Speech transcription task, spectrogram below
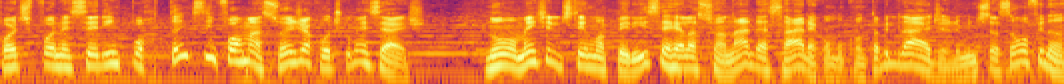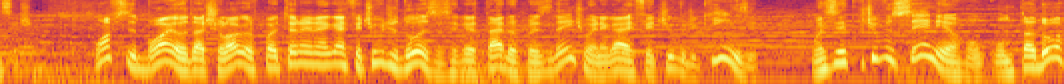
Pode fornecer importantes informações de acordos comerciais. Normalmente eles têm uma perícia relacionada a essa área, como contabilidade, administração ou finanças. Um office boy ou datilógrafo pode ter um NH efetivo de 12, secretário do presidente um NH efetivo de 15. um executivo sênior ou contador.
